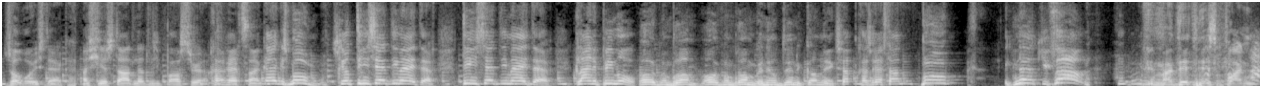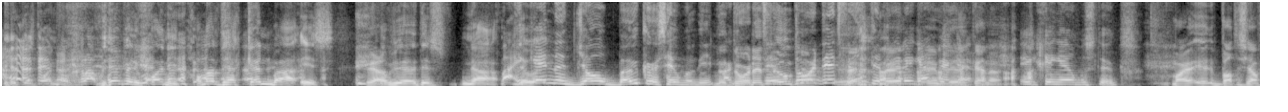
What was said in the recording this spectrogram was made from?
Zo word je sterker. Als je hier staat, let op je posture. Ga recht staan. Kijk eens, boom. Scheelt 10 centimeter. 10 centimeter. Kleine piemel. Oh, ik ben Bram. Oh, ik ben Bram. Ik ben heel dun. Ik kan niks. Hup, ga eens recht staan. Boom. Ik neuk je vrouw. Maar dit is funny. Dit is funny. Dit vind ik funny. Omdat het herkenbaar is. Je? Het is, ja, Maar ik de- kende Joel Beukers helemaal niet. Maar door dit filmpje? Door dit filmpje Ja. leerde ik Ja, hem. Ik ging helemaal stuk. Maar eh, wat is jouw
